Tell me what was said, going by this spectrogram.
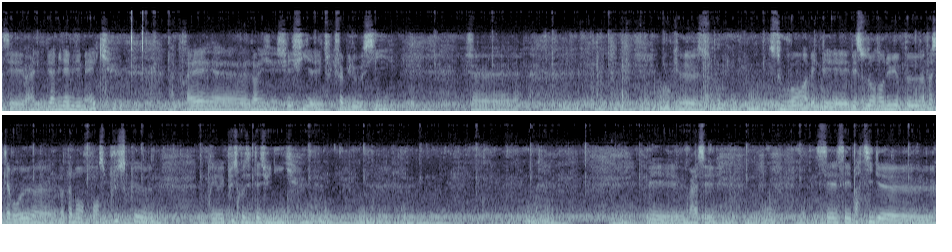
C'est voilà, les des mecs. Après, euh, dans les, chez les filles, il y a des trucs fabuleux aussi. Donc euh, souvent avec des, sous-entendus un peu, un peu scabreux, euh, notamment en France, plus que a priori plus qu'aux États-Unis. Et voilà, c'est c'est partie de,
